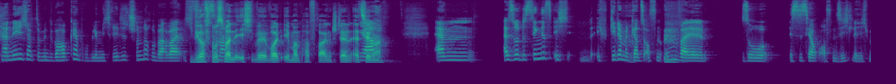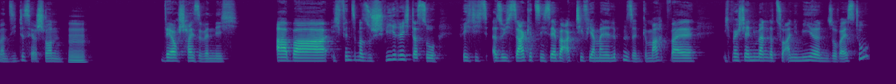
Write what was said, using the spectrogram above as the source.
Ja, nee, ich habe damit überhaupt kein Problem. Ich rede jetzt schon darüber, aber ich Wie oft muss man, ich wollte eh mal ein paar Fragen stellen. Erzähl ja. mal. Ähm, also das Ding ist, ich, ich gehe damit ganz offen um, weil so ist es ja auch offensichtlich. Man sieht es ja schon. Hm. Wäre auch scheiße, wenn nicht. Aber ich finde es immer so schwierig, dass so richtig, also ich sage jetzt nicht selber aktiv, ja, meine Lippen sind gemacht, weil ich möchte ja niemanden dazu animieren, so weißt du.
